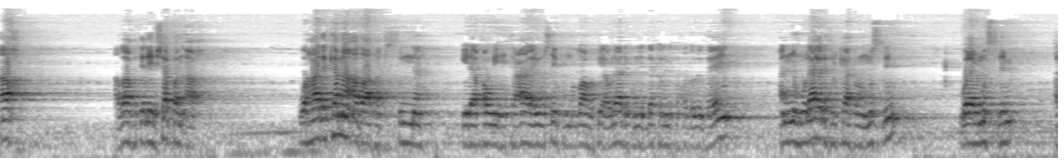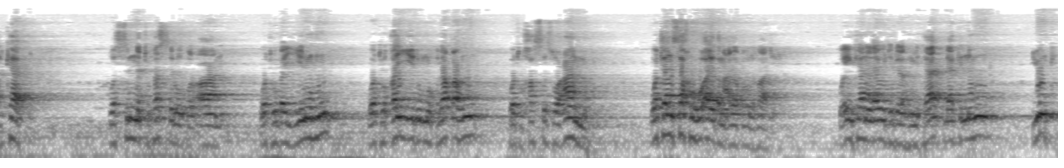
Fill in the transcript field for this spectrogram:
آخر. أضافت إليه شرطا آخر. وهذا كما أضافت السنة إلى قوله تعالى يوصيكم الله في أولادكم للذكر مثل حظ الأنثيين أنه لا يرث الكافر المسلم ولا المسلم الكافر. والسنة تفسر القرآن وتبينه وتقيد مطلقه وتخصص عامة وتنسخه أيضا على القول الراجح. وإن كان لا يوجد له مثال لكنه يمكن.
